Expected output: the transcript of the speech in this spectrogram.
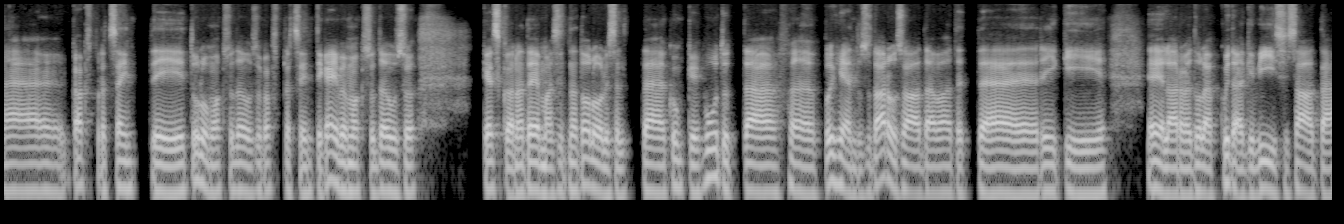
äh, kaks äh, protsenti tulumaksu tõusu, kaks protsenti käibemaksu tõusu keskkonnateemasid nad oluliselt äh, kumbki ei puuduta, äh, põhjendused arusaadavad, et riigieelarve tuleb kuidagiviisi saada,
